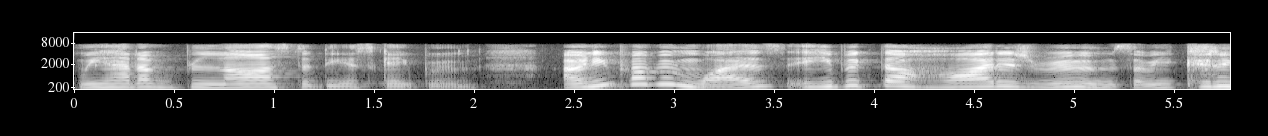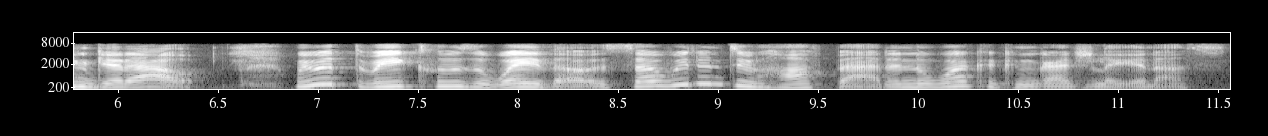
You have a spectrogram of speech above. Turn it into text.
We had a blast at the escape room. Only problem was he picked the hardest room so he couldn't get out. We were three clues away though, so we didn't do half bad and the worker congratulated us.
